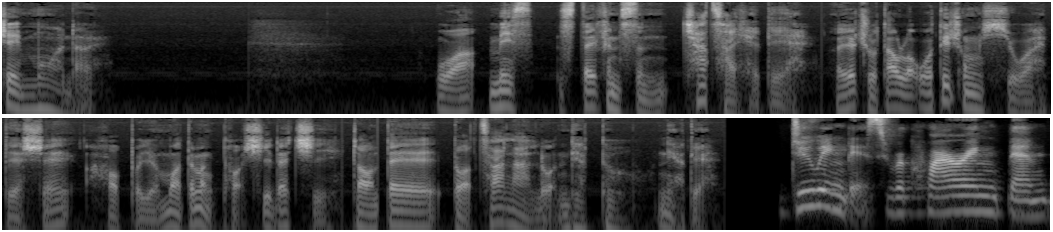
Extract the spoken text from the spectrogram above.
chơi mua đời và Miss Stephenson chắc sai hết 也主到了我的中学啊，的是好不有么的能跑西的去，长得多差啦乱的都那的。 Doing this, requiring them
